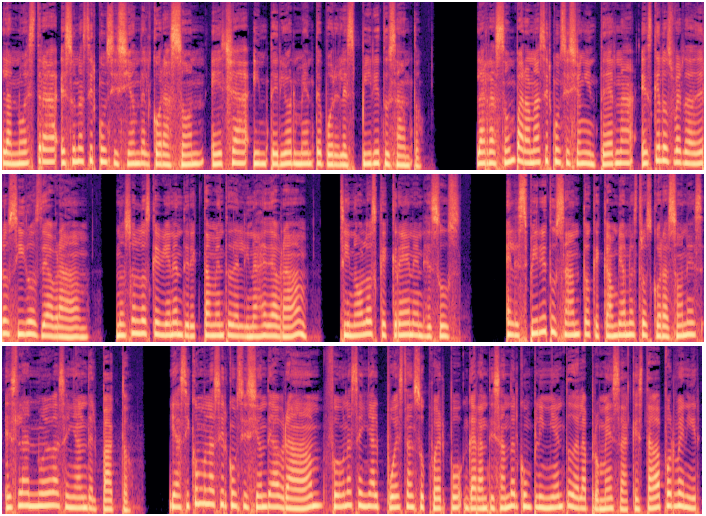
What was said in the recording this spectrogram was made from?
La nuestra es una circuncisión del corazón hecha interiormente por el Espíritu Santo. La razón para una circuncisión interna es que los verdaderos hijos de Abraham no son los que vienen directamente del linaje de Abraham, sino los que creen en Jesús. El Espíritu Santo que cambia nuestros corazones es la nueva señal del pacto, Y así como la circuncisión de Abraham fue una señal puesta en su cuerpo garantizando el cumplimiento de la promesa que estaba por venir,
